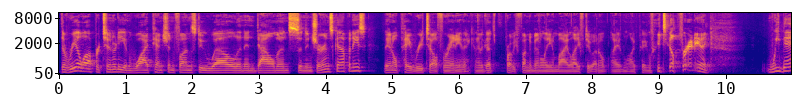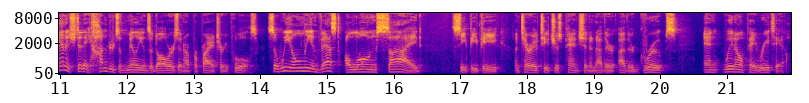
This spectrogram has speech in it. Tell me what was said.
the real opportunity and why pension funds do well and endowments and insurance companies, they don't pay retail for anything. I mean, that's probably fundamentally in my life too. I don't, I don't like paying retail for anything. We manage today hundreds of millions of dollars in our proprietary pools. So we only invest alongside CPP, Ontario Teachers Pension, and other, other groups, and we don't pay retail.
